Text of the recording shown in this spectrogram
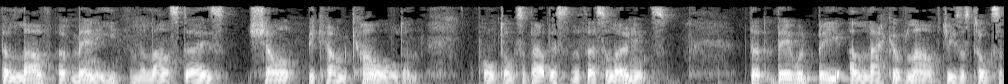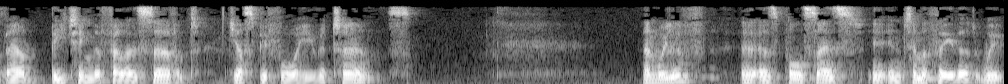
the love of many in the last days shall become cold, and Paul talks about this to the Thessalonians. That there would be a lack of love. Jesus talks about beating the fellow servant just before he returns. And we live, uh, as Paul says in Timothy, that we,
